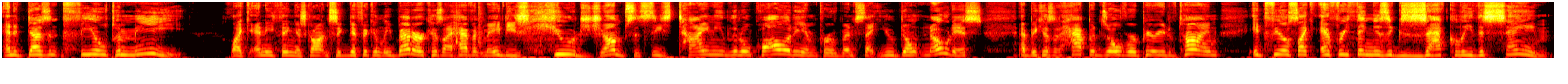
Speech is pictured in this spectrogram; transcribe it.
And it doesn't feel to me like anything has gotten significantly better because I haven't made these huge jumps. It's these tiny little quality improvements that you don't notice, and because it happens over a period of time, it feels like everything is exactly the same.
